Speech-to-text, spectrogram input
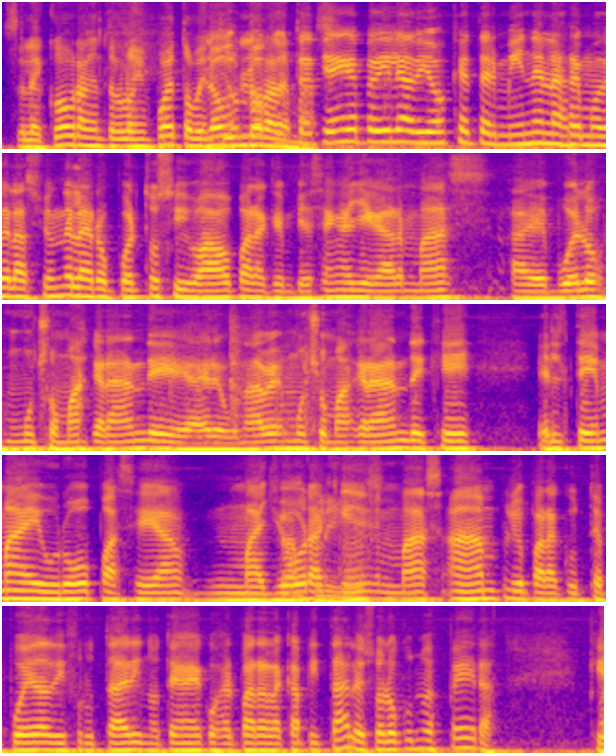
se le cobran entre los impuestos Lo, 21 lo que dólares usted más. tiene que pedirle a Dios que termine la remodelación del aeropuerto Cibao para que empiecen a llegar más eh, vuelos mucho más grandes, aeronaves mucho más grandes, que el tema Europa sea mayor aquí, más amplio para que usted pueda disfrutar y no tenga que coger para la capital. Eso es lo que uno espera. Que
